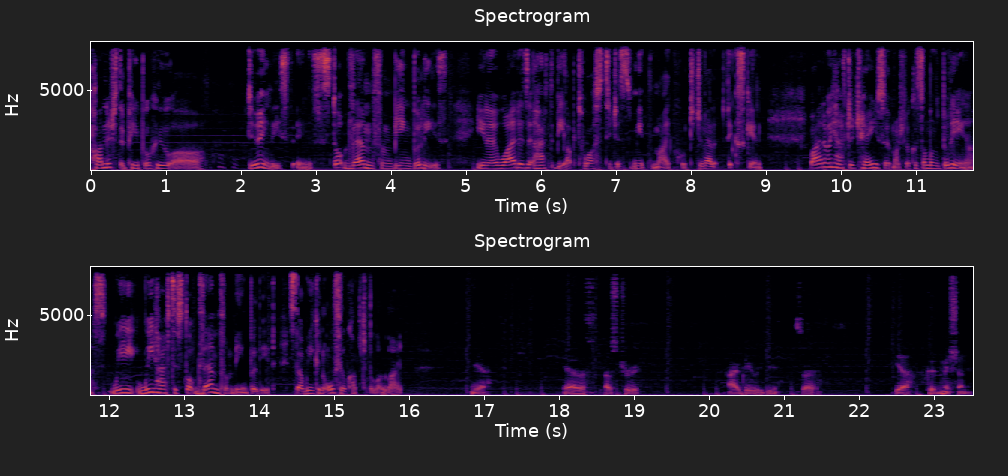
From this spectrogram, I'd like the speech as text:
punish the people who are doing these things. Stop them from being bullies. You know, why does it have to be up to us to just mute the mic or to develop thick skin? Why do we have to change so much because someone's bullying us? We we have to stop them from being bullied so that we can all feel comfortable online. Yeah. Yeah, that's that's true. I agree with you. So yeah, good mission.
